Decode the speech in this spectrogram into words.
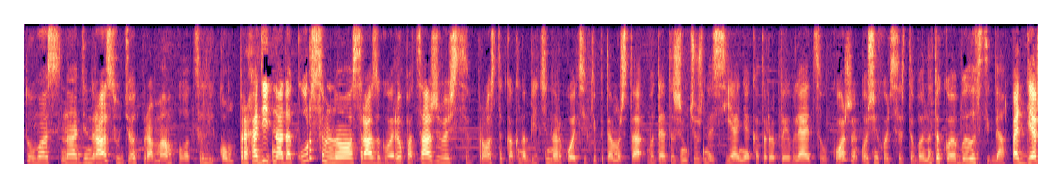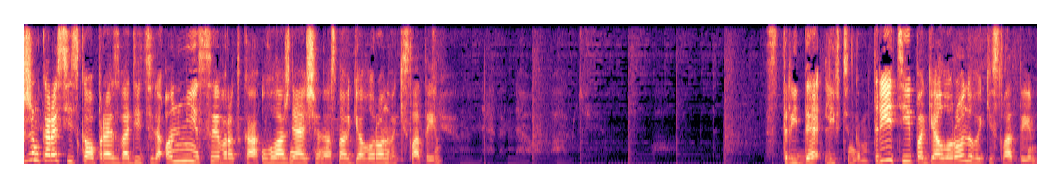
то у вас на один раз уйдет прям ампула целиком. Проходить надо курсом, но сразу говорю, подсаживаешься просто как на бьюти-наркотики, потому что вот это жемчужное сияние, которое появляется у кожи, очень хочется, чтобы оно такое было всегда. Поддержим-ка российского производителя. Он ми сыворотка, увлажняющая на основе гиалуроновой кислоты. С 3D лифтингом. Три типа гиалуроновой кислоты.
